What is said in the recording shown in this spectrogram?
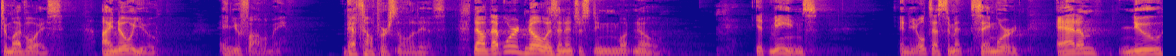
to my voice. I know you, and you follow me. That's how personal it is. Now, that word know is an interesting one, know. It means, in the Old Testament, same word, Adam knew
